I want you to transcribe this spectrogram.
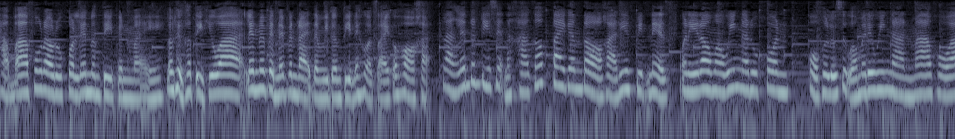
ถามว่าพวกเราทุกคนเล่นดนตรีเป็นไหม เราถือคติที่ว่าเล่นไม่เป็นไม่เป็นไร แต่มีดนตรีในหัวใจก็พอค่ะ หลังเล่นดนตรีเสร็จนะคะ ก็ไปกันต่อค่ะที่ฟิตเนส วันนี้เรามาวิ่งนะทุกคนโหคือรู้สึกว่าไม่ได้วิ่งนานมาก เพราะว่า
